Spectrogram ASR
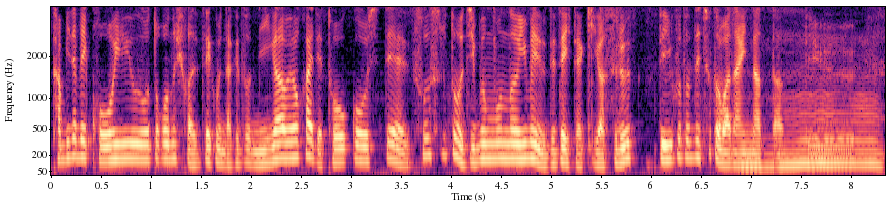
たびたびこういう男の人が出てくるんだけど似顔絵を描いて投稿してそうすると自分もの夢に出てきた気がするっていうことでちょっと話題になったっていう。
